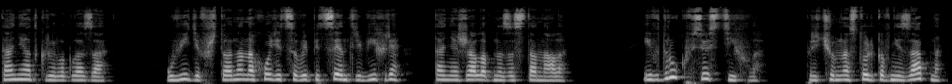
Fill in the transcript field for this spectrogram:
Таня открыла глаза. Увидев, что она находится в эпицентре вихря, Таня жалобно застонала. И вдруг все стихло. Причем настолько внезапно,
